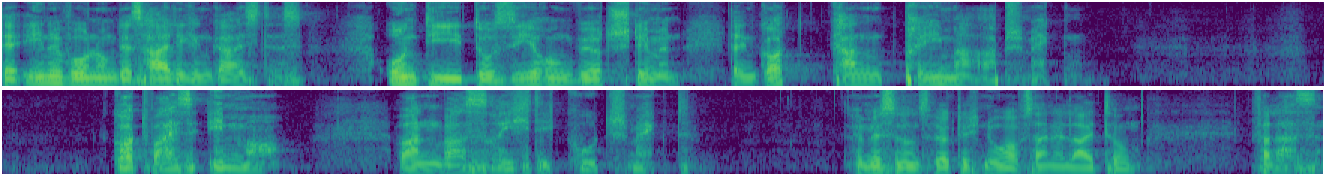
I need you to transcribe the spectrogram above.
der Innewohnung des Heiligen Geistes. Und die Dosierung wird stimmen, denn Gott kann prima abschmecken. Gott weiß immer, wann was richtig gut schmeckt. Wir müssen uns wirklich nur auf seine Leitung verlassen.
